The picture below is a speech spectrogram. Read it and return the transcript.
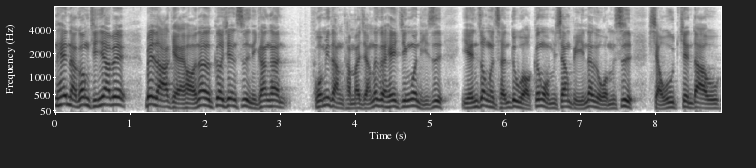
黑哪公请下被被拉起来哈，那个各县市你看看，国民党坦白讲，那个黑金问题是严重的程度哦，跟我们相比，那个我们是小巫见大巫。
